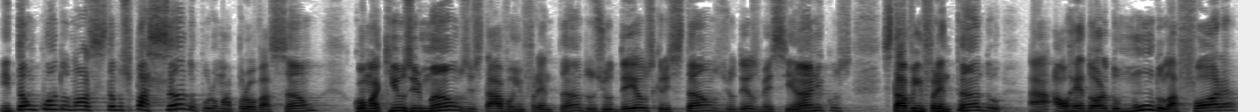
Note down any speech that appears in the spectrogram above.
Então, quando nós estamos passando por uma provação, como aqui os irmãos estavam enfrentando, os judeus cristãos, judeus messiânicos, estavam enfrentando a, ao redor do mundo lá fora,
